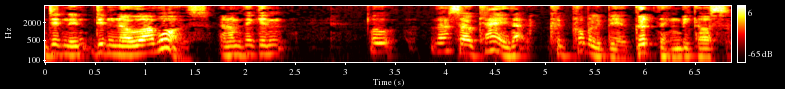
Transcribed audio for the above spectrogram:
Didn't didn't know who I was, and I'm thinking, well, that's okay. That could probably be a good thing because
